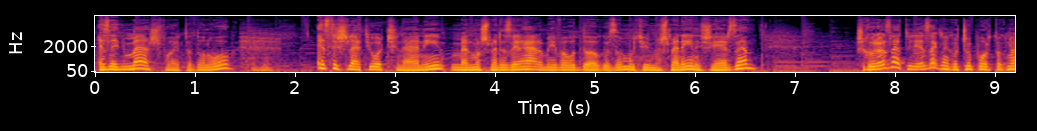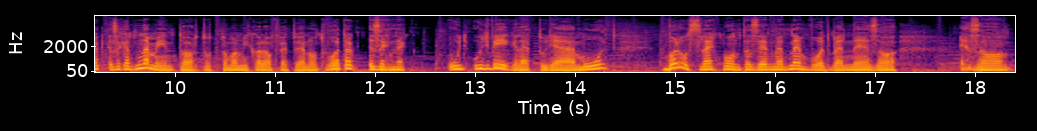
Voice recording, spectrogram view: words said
Ez egy másfajta dolog. Uh-huh ezt is lehet jól csinálni, mert most már azért három éve ott dolgozom, úgyhogy most már én is érzem. És akkor az lehet, hogy ezeknek a csoportoknak, ezeket nem én tartottam, amik alapvetően ott voltak, ezeknek úgy, úgy vége lett, úgy elmúlt. Valószínűleg pont azért, mert nem volt benne ez a, ez a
